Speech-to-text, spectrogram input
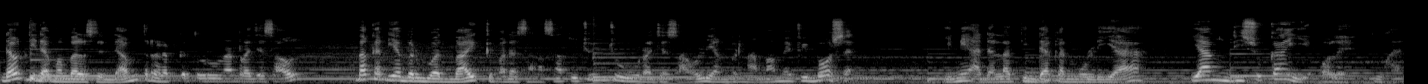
Daud tidak membalas dendam terhadap keturunan Raja Saul, bahkan dia berbuat baik kepada salah satu cucu Raja Saul yang bernama Mephiboset. Ini adalah tindakan mulia yang disukai oleh Tuhan.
